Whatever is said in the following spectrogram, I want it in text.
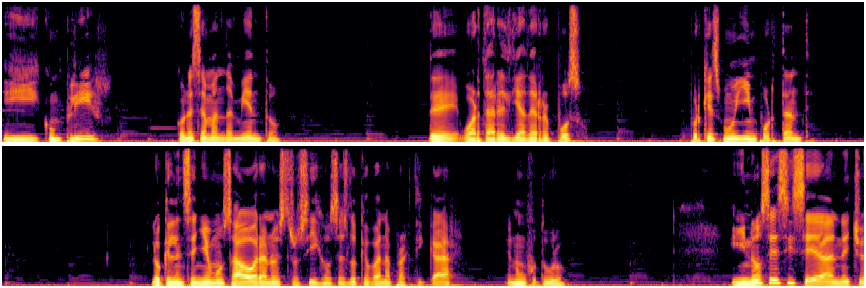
y cumplir con ese mandamiento de guardar el día de reposo, porque es muy importante. Lo que le enseñemos ahora a nuestros hijos es lo que van a practicar en un futuro. Y no sé si se han hecho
